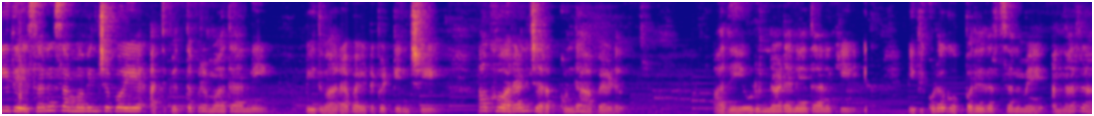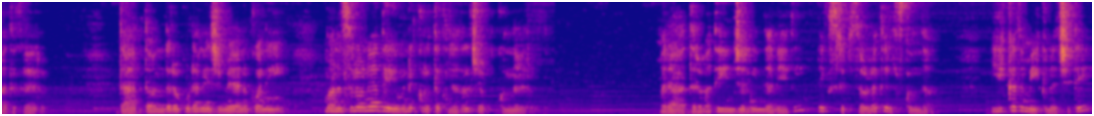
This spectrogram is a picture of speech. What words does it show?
ఈ దేశానికి సంభవించబోయే అతిపెద్ద ప్రమాదాన్ని మీ ద్వారా బయటపెట్టించి ఆ ఘోరాన్ని జరగకుండా ఆపాడు. ఆ దేవుడున్నాడనే దానికి ఇది కూడా గొప్ప నిదర్శనమే అన్నారు రాధగారు. దాంతో అందరూ కూడా నిజమే అనుకొని మనసులోనే దేవుని కృతజ్ఞతలు చెప్పుకున్నారు. మరి ఆ తర్వాత ఏం జరిగిందనేది నెక్స్ట్ ఎపిసోడ్లో తెలుసుకుందాం. ఈ కథ మీకు నచ్చితే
